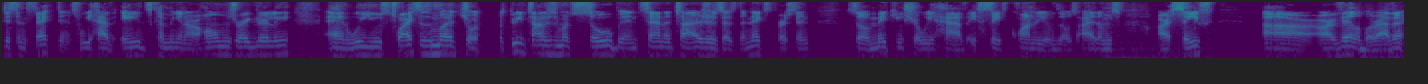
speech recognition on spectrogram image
disinfectants. We have aids coming in our homes regularly, and we use twice as much or three times as much soap and sanitizers as the next person. So making sure we have a safe quantity of those items are safe, uh, are available rather,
